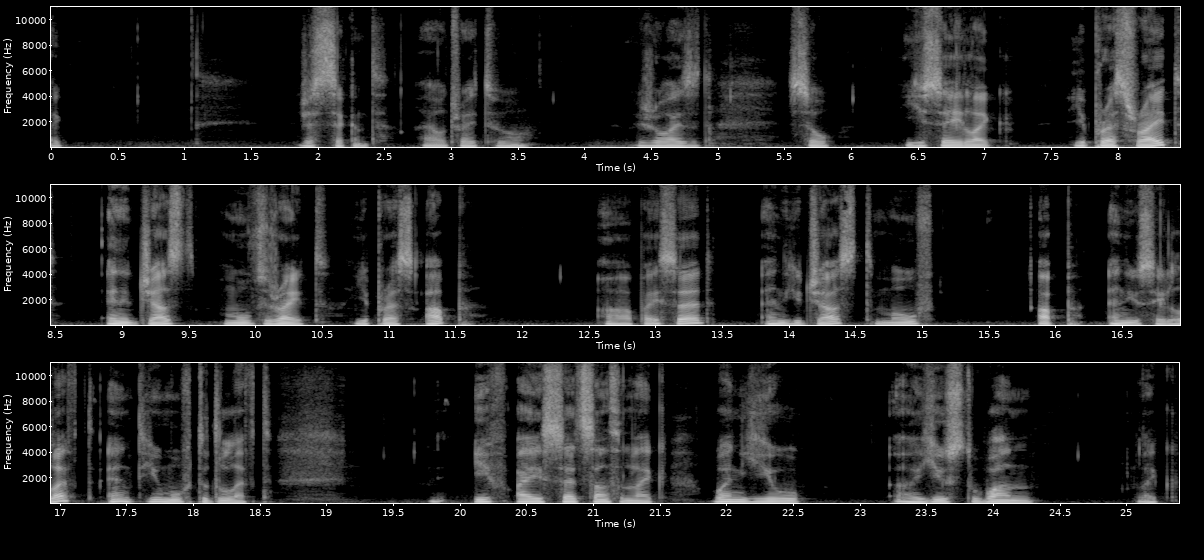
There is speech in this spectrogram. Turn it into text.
like just second. I'll try to visualize it. So you say like you press right and it just moves right. You press up, up I said, and you just move up and you say left and you move to the left. If I said something like when you uh, used one like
